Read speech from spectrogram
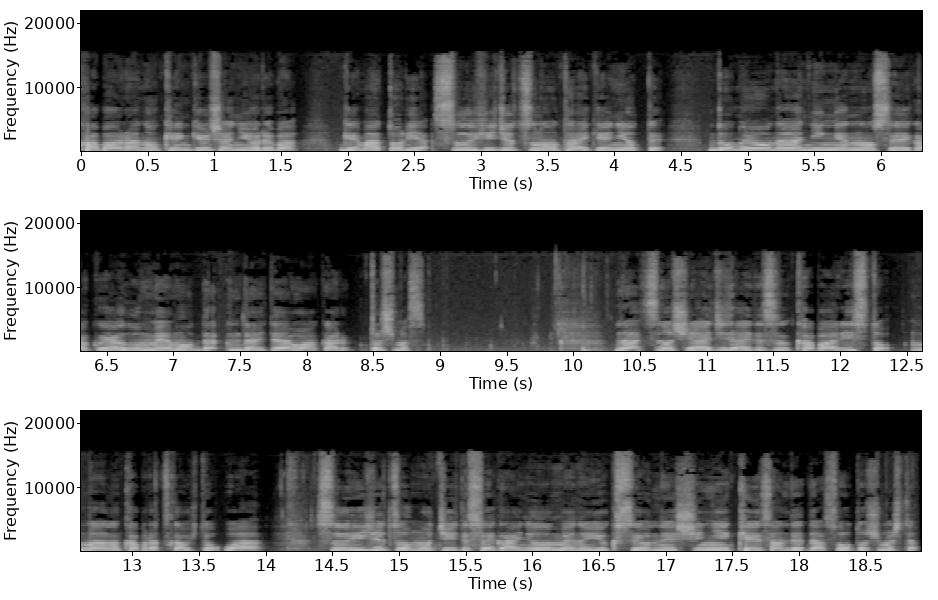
カバラの研究者によれば、ゲマトリア、数秘術の体系によって、どのような人間の性格や運命もだ大体わかるとします。ナチスの試合時代です。カバリスト、まあ、カバラ使う人は、数秘術を用いて世界の運命の行く末を熱心に計算で出そうとしました。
